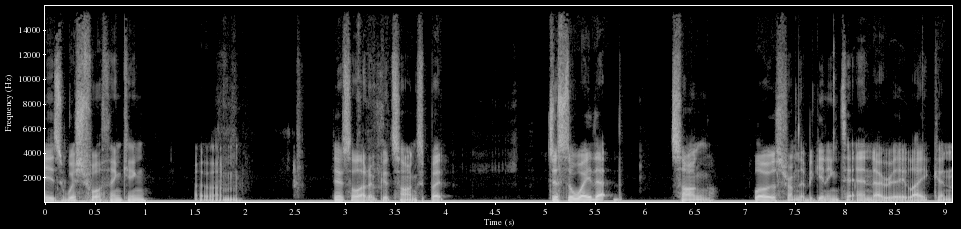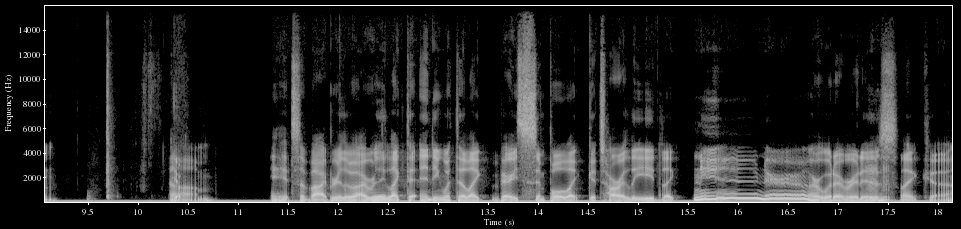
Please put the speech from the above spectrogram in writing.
is Wishful Thinking. Um, there's a lot of good songs, but just the way that song flows from the beginning to end, I really like, and Yep. um, it hits the vibe really well. I really like the ending with the like very simple like guitar lead, like "No, no," or whatever it is. Like, uh,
